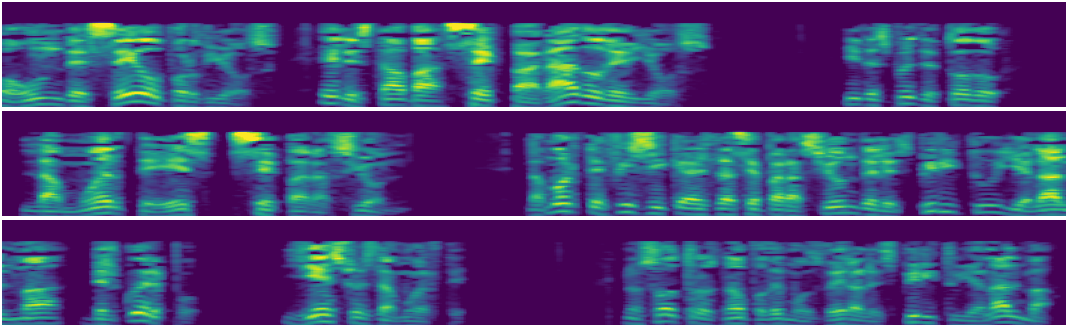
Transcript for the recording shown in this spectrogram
o un deseo por Dios. Él estaba separado de Dios. Y después de todo, la muerte es separación. La muerte física es la separación del espíritu y el alma del cuerpo. Y eso es la muerte. Nosotros no podemos ver al espíritu y al alma,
